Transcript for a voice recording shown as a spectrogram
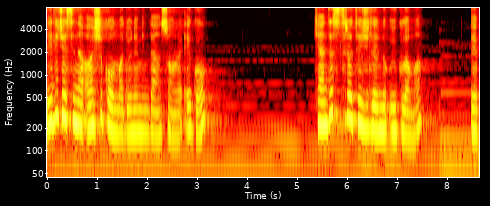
Delicesine aşık olma döneminden sonra ego, kendi stratejilerini uygulama ve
